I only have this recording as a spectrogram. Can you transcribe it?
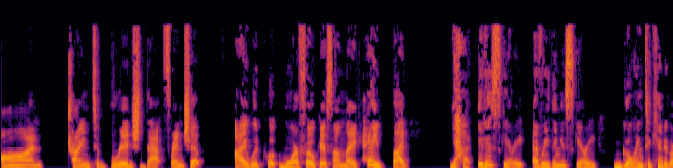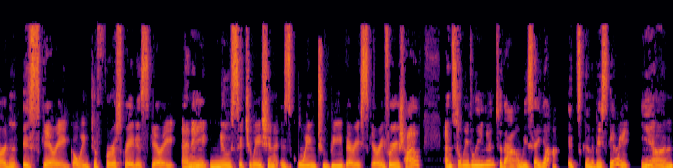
on trying to bridge that friendship. I would put more focus on like, Hey, bud, yeah, it is scary. Everything is scary. Going to kindergarten is scary. Going to first grade is scary. Any new situation is going to be very scary for your child. And so we lean into that and we say, yeah, it's going to be scary. And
